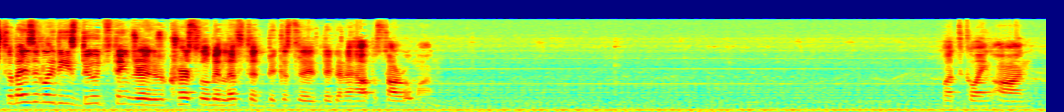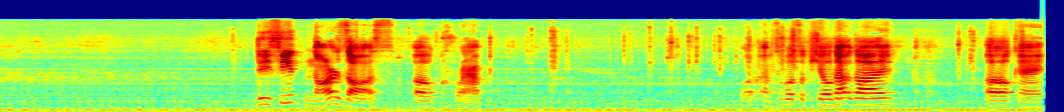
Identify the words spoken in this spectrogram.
So basically these dudes think their curse will be lifted because they, they're gonna help Saruman. what's going on. Defeat Narzos. Oh crap. What, I'm supposed to kill that guy? Oh, okay.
